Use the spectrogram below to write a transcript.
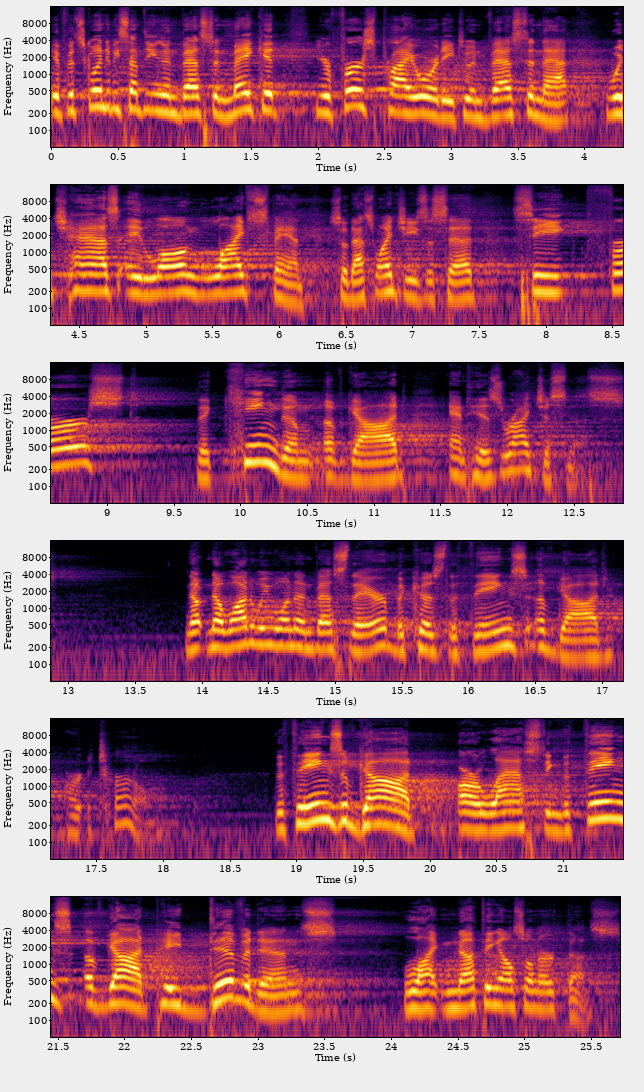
if it's going to be something you invest in, make it your first priority to invest in that which has a long lifespan. So that's why Jesus said, Seek first the kingdom of God and his righteousness. Now, now why do we want to invest there? Because the things of God are eternal. The things of God are lasting. The things of God pay dividends like nothing else on earth does.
